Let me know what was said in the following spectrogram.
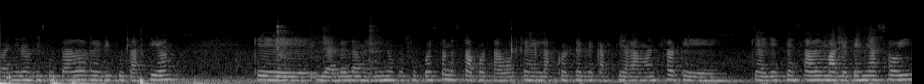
compañeros diputados de Diputación que, y a Lola Merino, por supuesto, nuestra portavoz en las Cortes de Castilla-La Mancha, que, que hayáis pensado en Marlepeñas hoy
